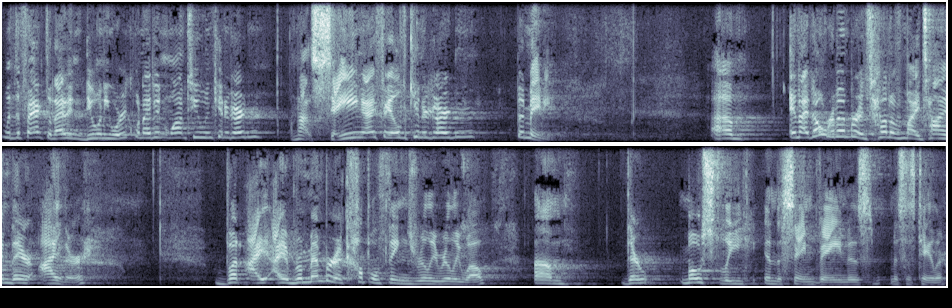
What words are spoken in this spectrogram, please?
with the fact that I didn't do any work when I didn't want to in kindergarten. I'm not saying I failed kindergarten, but maybe. Um, and I don't remember a ton of my time there either, but I, I remember a couple things really, really well. Um, they're mostly in the same vein as Mrs. Taylor.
